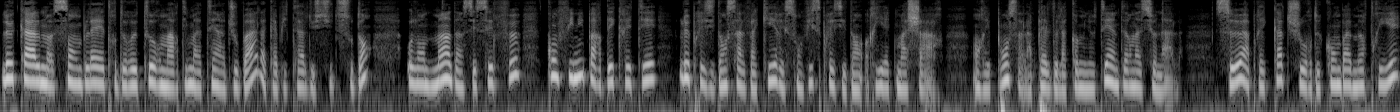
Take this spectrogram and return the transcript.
Le calme semblait être de retour mardi matin à Djouba, la capitale du Sud-Soudan, au lendemain d'un cessez-le-feu qu'ont fini par décréter le président Salva Kiir et son vice-président Riek Machar, en réponse à l'appel de la communauté internationale. Ce, après quatre jours de combats meurtriers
